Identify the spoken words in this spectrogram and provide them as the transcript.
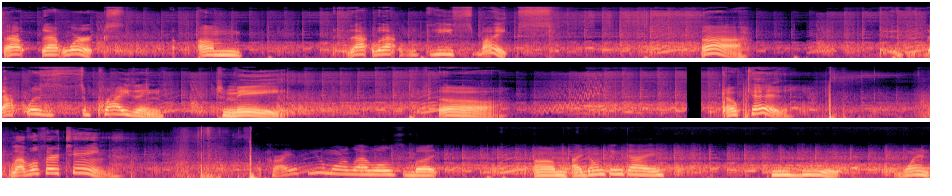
That that works. Um. That that these spikes. Ah. That was surprising to me. Uh. Okay. Level 13. I'll try a few more levels, but um, I don't think I can do it. When?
